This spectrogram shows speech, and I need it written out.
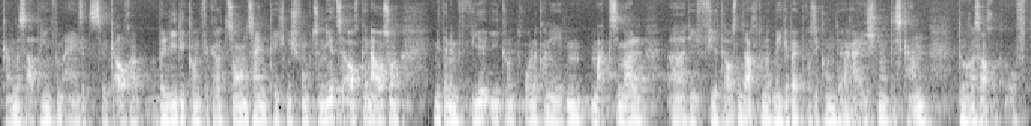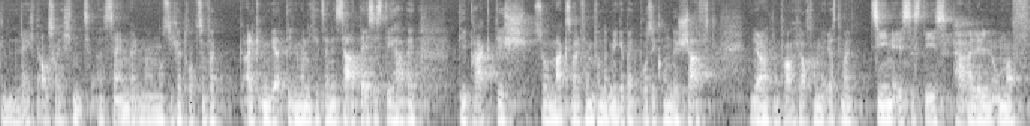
kann das abhängig vom Einsatzzweck auch eine valide Konfiguration sein. Technisch funktioniert es auch genauso. Mit einem 4 i-Controller kann ich eben maximal äh, die 4800 Megabyte pro Sekunde erreichen und das kann durchaus auch oft leicht ausreichend äh, sein, weil man muss sich ja trotzdem allgegenwärtigen, wenn ich jetzt eine SATA-SSD habe, die praktisch so maximal 500 Megabyte pro Sekunde schafft, ja, dann brauche ich auch erst einmal 10 SSDs parallel, um auf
